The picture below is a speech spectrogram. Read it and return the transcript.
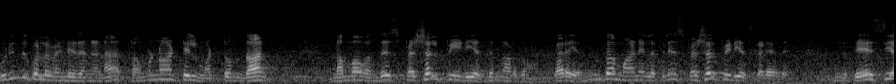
புரிந்து கொள்ள வேண்டியது என்னென்னா தமிழ்நாட்டில் மட்டும்தான் நம்ம வந்து ஸ்பெஷல் பிடிஎஸ் நடத்துகிறோம் வேறு எந்த மாநிலத்திலையும் ஸ்பெஷல் பிடிஎஸ் கிடையாது. இந்த தேசிய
